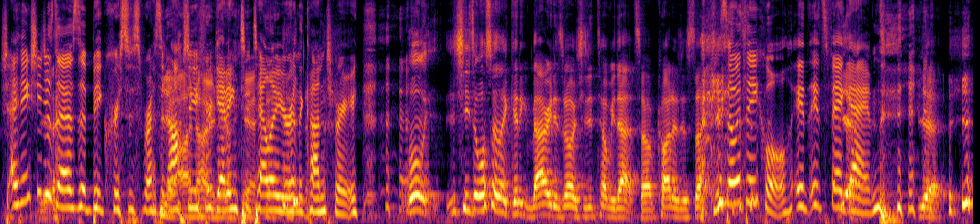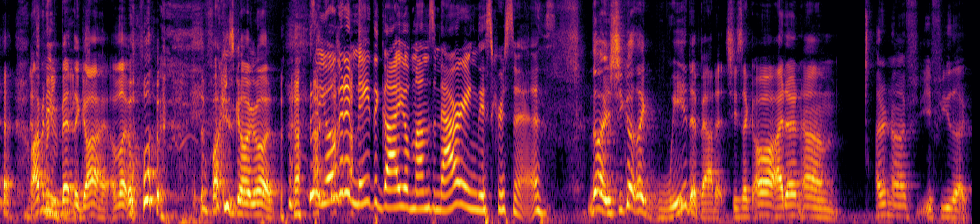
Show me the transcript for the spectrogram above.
sh- I think she deserves a big Christmas present Yeah, after you forgetting yeah, to yeah. tell her you're in the country. Well, she's also like getting married as well. She didn't tell me that, so I'm kind of just like So it's equal. It, it's fair Yeah. game. yeah, yeah. I haven't pretty even met the guy. I'm like, what, the fuck is going on? so you're going to meet the guy your mum's marrying this Christmas. No, she got like weird about it. She's like, "Oh, I don't, um, I don't know if if you like."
